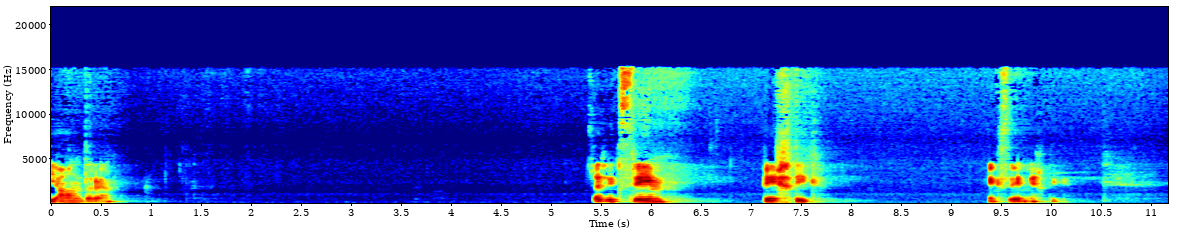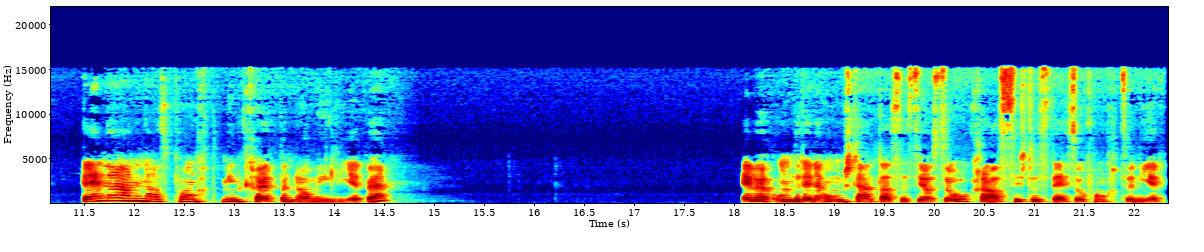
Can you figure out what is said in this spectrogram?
die anderen. Das ist extrem wichtig. Extrem wichtig. Dann habe ich als Punkt meinen Körper noch mehr lieben. Eben unter den Umständen, dass es ja so krass ist, dass der so funktioniert,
